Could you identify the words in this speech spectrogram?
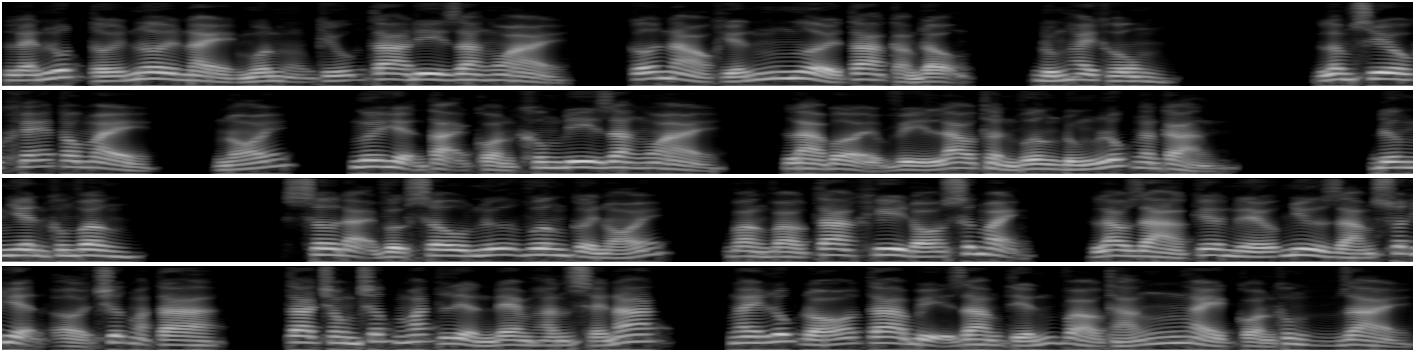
lén lút tới nơi này muốn cứu ta đi ra ngoài, cỡ nào khiến người ta cảm động, đúng hay không? Lâm siêu khẽ to mày, nói, ngươi hiện tại còn không đi ra ngoài, là bởi vì lao thần vương đúng lúc ngăn cản. Đương nhiên không vâng. Sơ đại vực sâu nữ vương cười nói, bằng vào ta khi đó sức mạnh, lao già kia nếu như dám xuất hiện ở trước mặt ta, ta trong chớp mắt liền đem hắn xé nát, ngay lúc đó ta bị giam tiến vào tháng ngày còn không dài,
